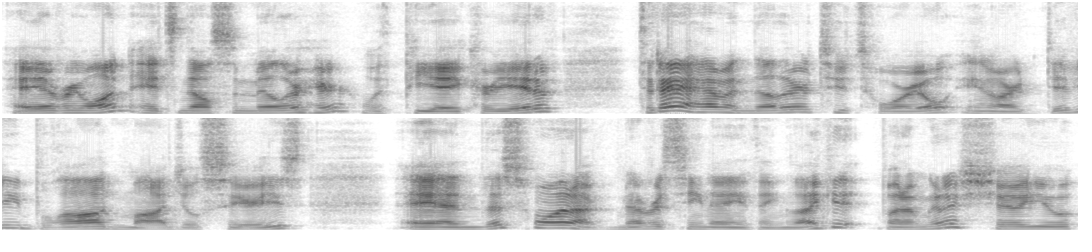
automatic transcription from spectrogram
Hey everyone, it's Nelson Miller here with Pee-Aye Creative. Today I have another tutorial in our Divi blog module series and this one I've never seen anything like it but I'm going to show you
